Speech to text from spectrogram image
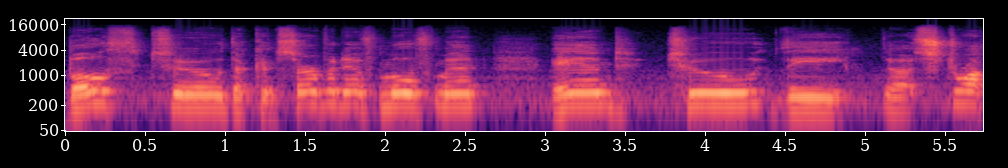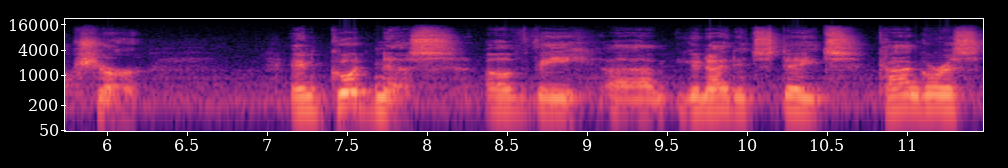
both to the conservative movement and to the uh, structure and goodness of the uh, United States Congress,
